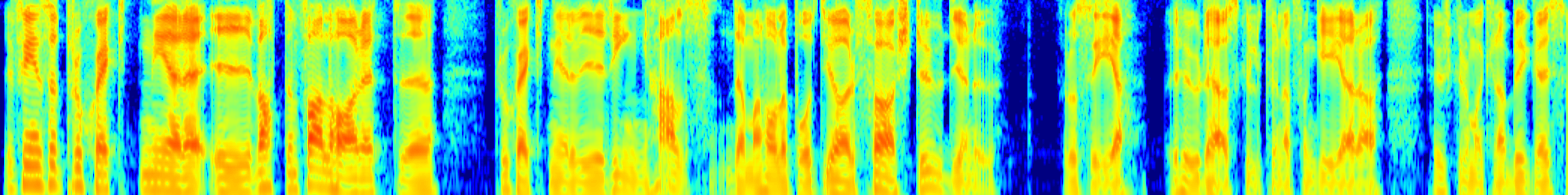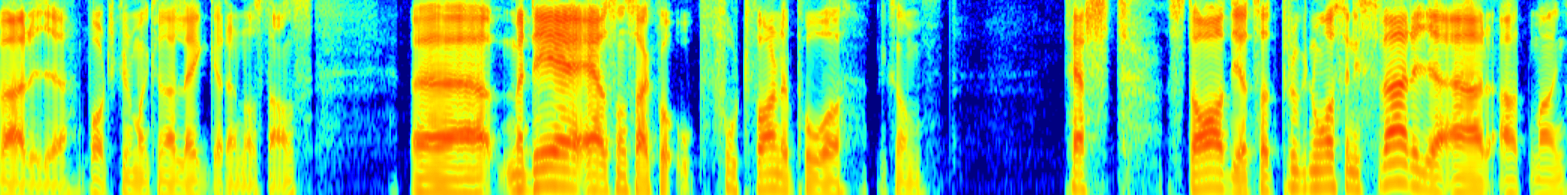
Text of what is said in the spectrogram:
Det finns ett projekt nere i, Vattenfall har ett eh, projekt nere vid Ringhals där man håller på att göra förstudier nu för att se hur det här skulle kunna fungera. Hur skulle man kunna bygga i Sverige? Vart skulle man kunna lägga det någonstans? Eh, men det är som sagt fortfarande på liksom, teststadiet. Så att prognosen i Sverige är att man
